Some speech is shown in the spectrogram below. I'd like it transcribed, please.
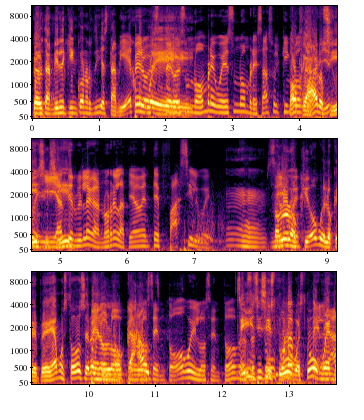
Pero también el King Kong Ortiz ya está viejo, Pero, es- güey. pero es un hombre, güey, es un hombrezazo el King No, Kong claro, Ortiz, sí, sí, Y sí. Andy Ruiz le ganó relativamente fácil, güey. Mm, Sí, no lo noqueó, güey. Lo que veíamos todos era Pero el lo, pero lo sentó, güey, lo sentó. Sí, O sea, sí, sí, estuvo, güey, estuvo bueno.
